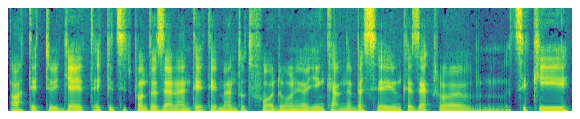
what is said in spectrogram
attitűdjeit egy picit pont az ellentétében tud fordulni, hogy inkább ne beszéljünk ezekről, ciki,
